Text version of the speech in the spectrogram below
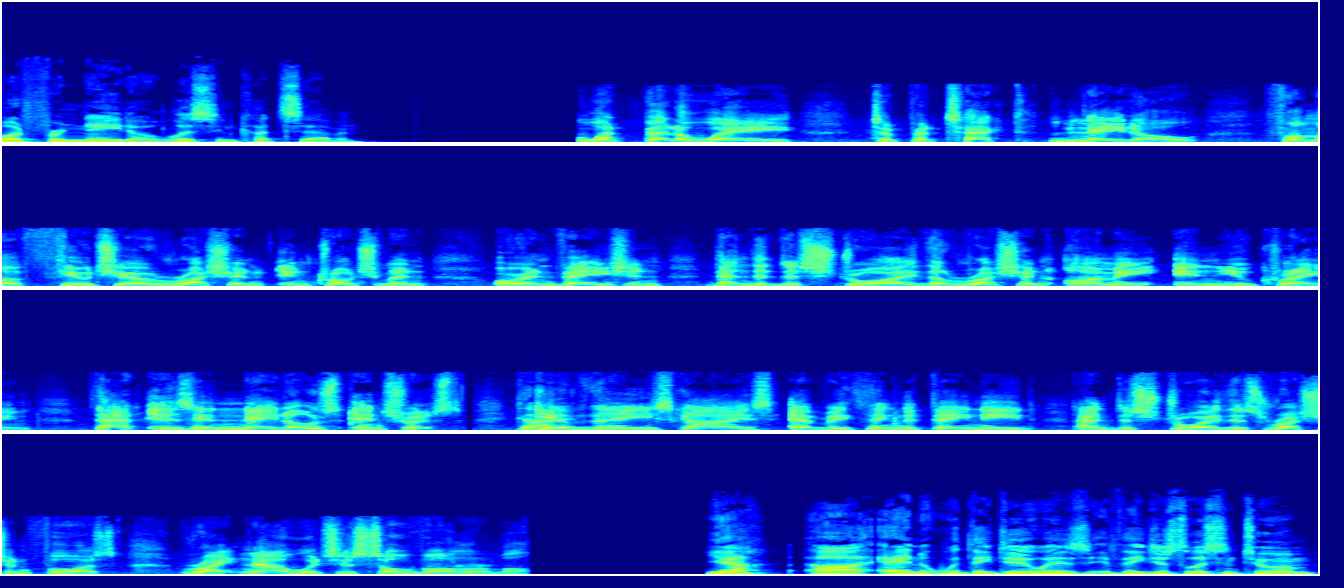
but for NATO. Listen, cut seven. What better way to protect NATO from a future Russian encroachment or invasion than to destroy the Russian army in Ukraine? That is in NATO's interest. Got Give these guys everything that they need and destroy this Russian force right now, which is so vulnerable. Yeah, uh, and what they do is if they just listen to him,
